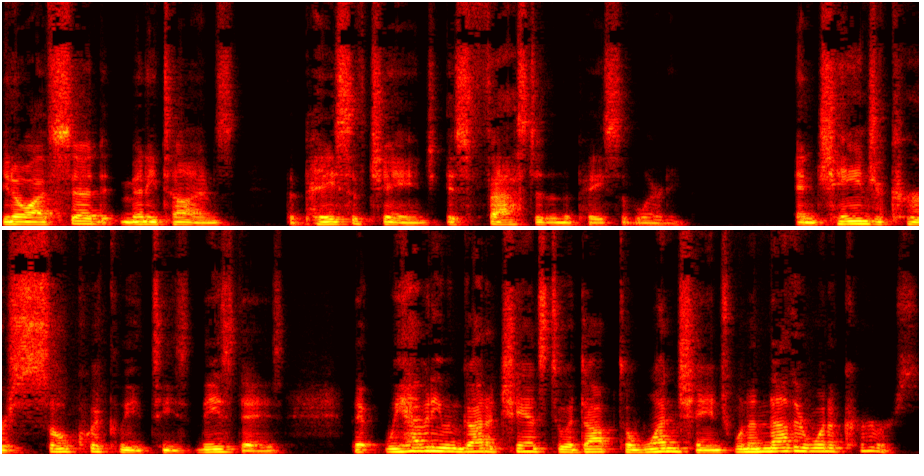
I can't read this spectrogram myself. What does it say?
You know, I've said many times the pace of change is faster than the pace of learning. And change occurs so quickly these days that we haven't even got a chance to adopt to one change when another one occurs.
